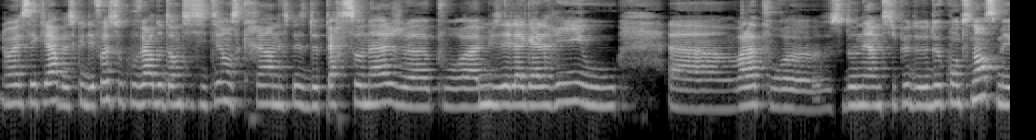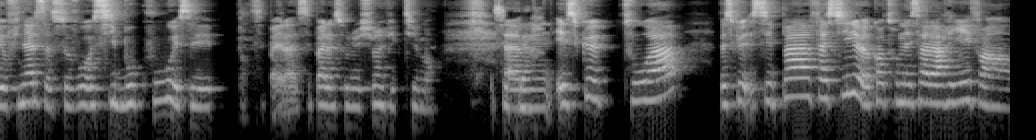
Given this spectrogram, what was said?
Ouais, c'est clair, parce que des fois, sous couvert d'authenticité, on se crée un espèce de personnage euh, pour amuser la galerie ou euh, voilà pour euh, se donner un petit peu de, de, contenance, mais au final, ça se voit aussi beaucoup et c'est c'est pas la, c'est pas la solution effectivement. Euh, Est-ce que toi, parce que c'est pas facile quand on est salarié, enfin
